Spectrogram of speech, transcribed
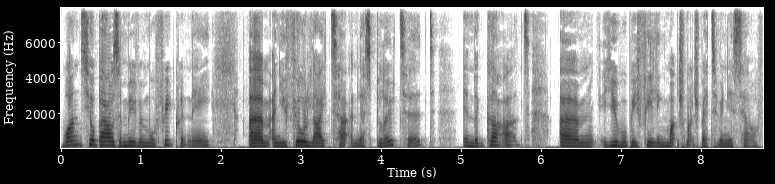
Once your bowels are moving more frequently um, and you feel lighter and less bloated, in the gut, um, you will be feeling much, much better in yourself.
